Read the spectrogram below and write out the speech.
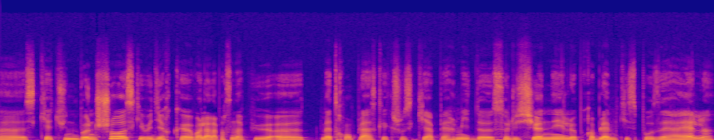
euh, ce qui est une bonne chose, ce qui veut dire que voilà, la personne a pu mettre en place quelque chose qui a permis de solutionner le problème qui se posait à elle.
